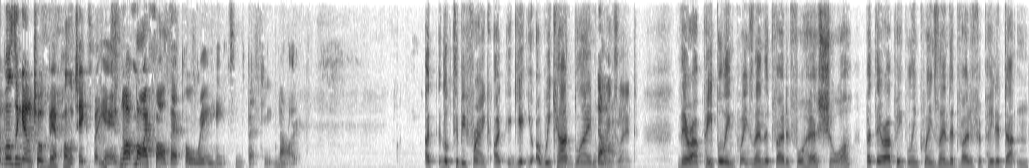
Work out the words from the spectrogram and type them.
wasn't going to talk about politics, but yeah, it's not my fault that Pauline Hanson's back here. No. I, look, to be frank, I, we can't blame No. Queensland. There are people in Queensland that voted for her, sure, but there are people in Queensland that voted for Peter Dutton.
